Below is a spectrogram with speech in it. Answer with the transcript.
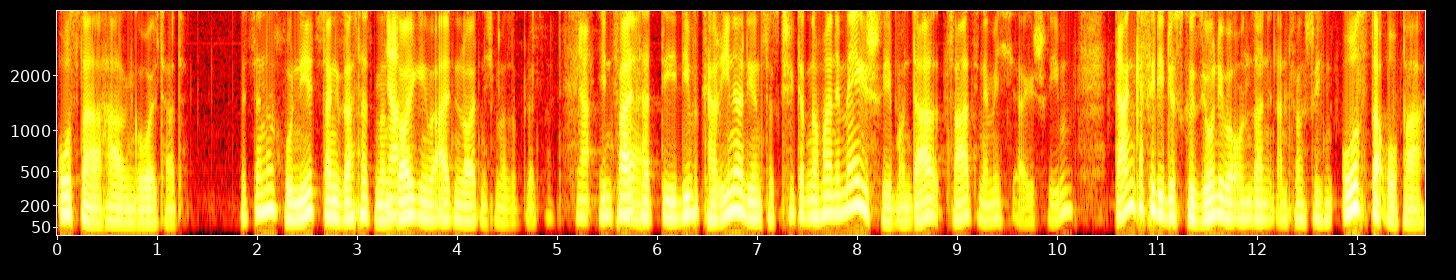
Osterhasen geholt hat? Wisst ihr noch? Wo Nils dann gesagt hat, man Ja. soll gegenüber alten Leuten nicht immer so blöd sein. Ja. Jedenfalls hat die liebe Karina, die uns das geschickt hat, nochmal eine Mail geschrieben. Und da zwar hat sie nämlich äh, geschrieben, danke für die Diskussion über unseren, in Anführungsstrichen, Osteropa.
